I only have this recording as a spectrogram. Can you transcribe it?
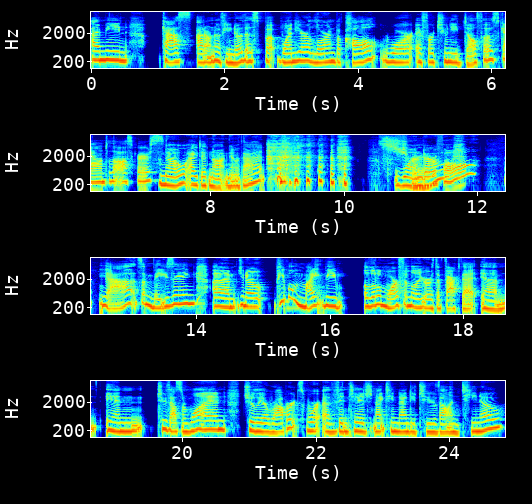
I mean, Cass, I don't know if you know this, but one year Lauren Bacall wore a Fortuny Delphos gown to the Oscars. no, I did not know that. Wonderful. Yeah, it's amazing. Um, you know, people might be a little more familiar with the fact that um, in 2001, Julia Roberts wore a vintage 1992 Valentino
